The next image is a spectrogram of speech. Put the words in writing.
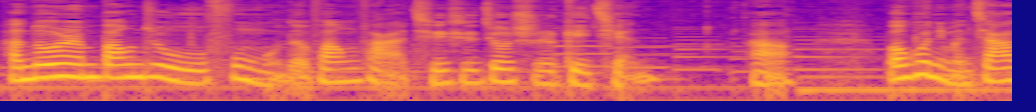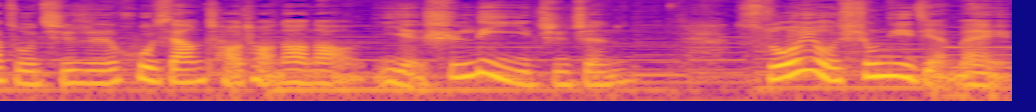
很多人帮助父母的方法其实就是给钱，啊，包括你们家族其实互相吵吵闹闹也是利益之争。所有兄弟姐妹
